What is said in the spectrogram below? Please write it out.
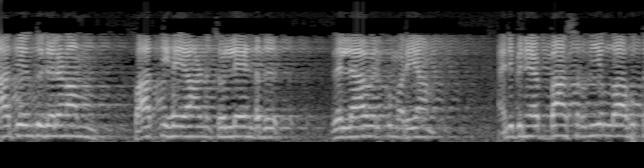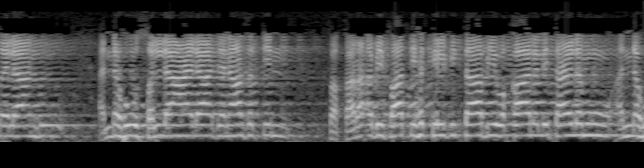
ആദ്യം എന്തു ചൊല്ലണം ഫാത്തിഹയാണ് ചൊല്ലേണ്ടത് ഇതെല്ലാവർക്കും അറിയാം عن അബ്ബാസ് റളിയല്ലാഹു തആല അൻഹു അന്നഹു صلى على جنازة فقرأ بفاتحة الكتاب وقال لتعلموا أنه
